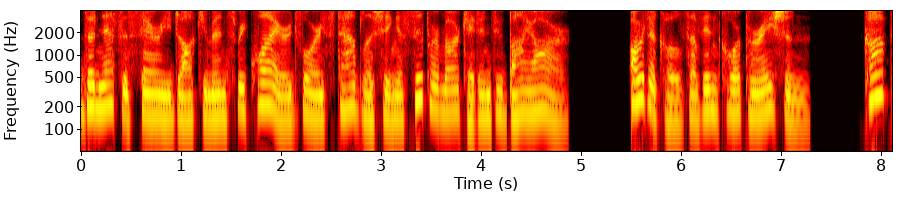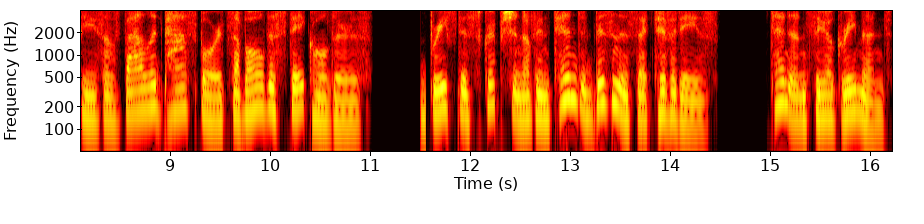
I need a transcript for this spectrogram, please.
The necessary documents required for establishing a supermarket in Dubai are Articles of Incorporation Copies of valid passports of all the stakeholders Brief description of intended business activities Tenancy Agreement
